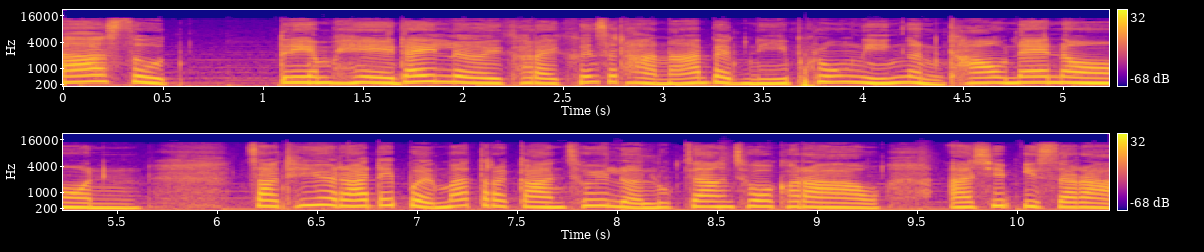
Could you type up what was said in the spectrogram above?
ล่าสุด เตรียมเฮได้เลยใครขึ้นสถานะแบบนี้พรุ่งนี้เงินเข้าแน่นอน จากที่รัฐได้เปิดมาตรการช่วยเหลือลูกจ้างชั่วคราว อาชีพอิสระ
